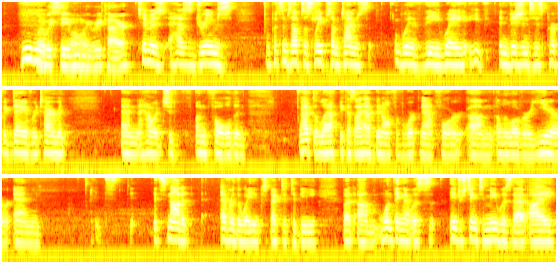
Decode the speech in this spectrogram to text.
what do we see when we retire? Tim is, has dreams and puts himself to sleep sometimes with the way he envisions his perfect day of retirement and how it should unfold. And I have to laugh because I have been off of work now for um, a little over a year, and it's it's not ever the way you expect it to be. But um, one thing that was interesting to me was that I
